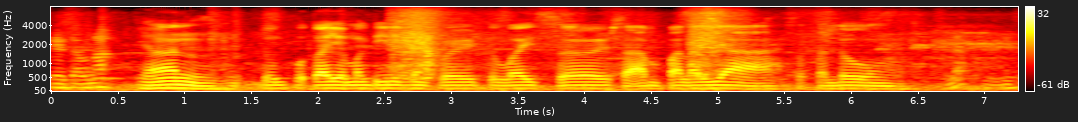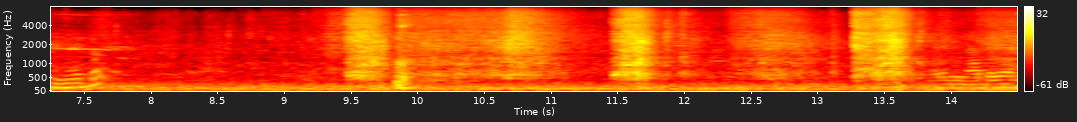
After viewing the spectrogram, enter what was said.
Kaya tahu na. Yan, doon po tayo magdilig ng fertilizer sa Ampalaya, sa Talong. Wala, hindi sila ito. Ay, wala ba yan?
